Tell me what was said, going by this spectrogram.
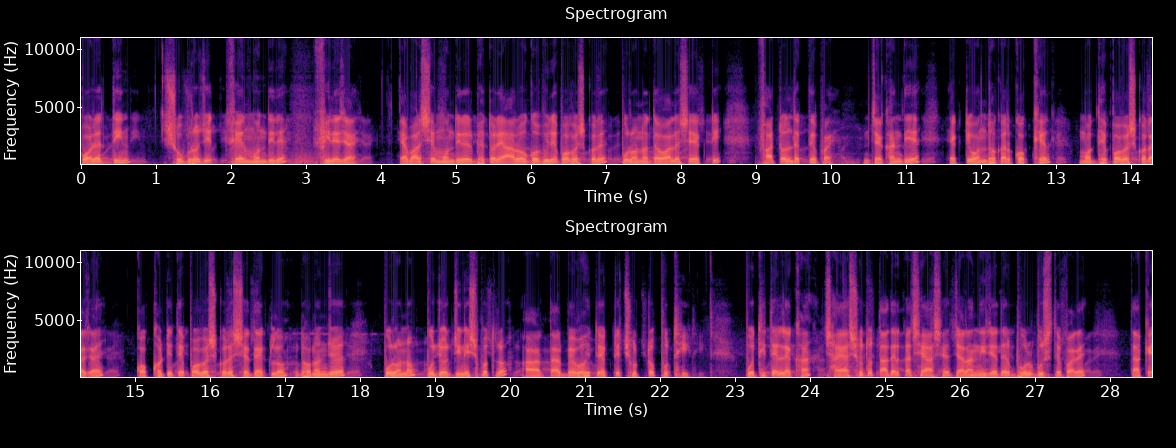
পরের দিন শুভ্রজিৎ ফের মন্দিরে ফিরে যায়। এবার সে মন্দিরের ভেতরে আরও গভীরে প্রবেশ করে পুরনো দেওয়ালে সে একটি ফাটল দেখতে পায়, যেখান দিয়ে একটি অন্ধকার কক্ষের মধ্যে প্রবেশ করা যায়। কক্ষটিতে প্রবেশ করে সে দেখল ধনঞ্জয়ের পুরনো পুজোর জিনিসপত্র আর তার ব্যবহৃত একটি ছোট্ট পুঁথি। পুঁথিতে লেখা, ছায়া শুধু তাদের কাছে আসে যারা নিজেদের ভুল বুঝতে পারে। তাকে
